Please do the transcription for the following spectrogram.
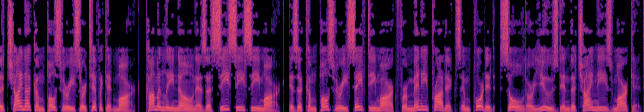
The China Compulsory Certificate Mark, commonly known as a CCC mark, is a compulsory safety mark for many products imported, sold or used in the Chinese market.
